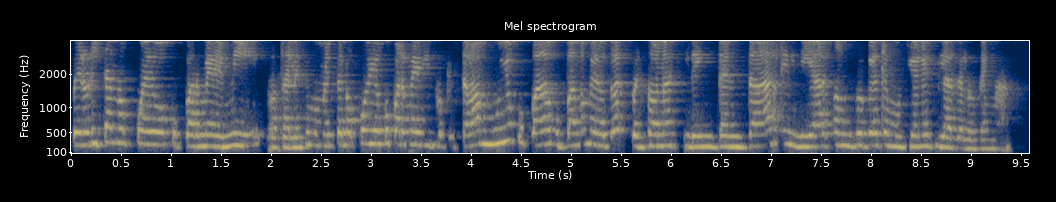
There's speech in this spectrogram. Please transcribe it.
Pero ahorita no puedo ocuparme de mí, o sea, en ese momento no podía ocuparme de mí porque estaba muy ocupada ocupándome de otras personas y de intentar lidiar con mis propias emociones y las de los demás.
